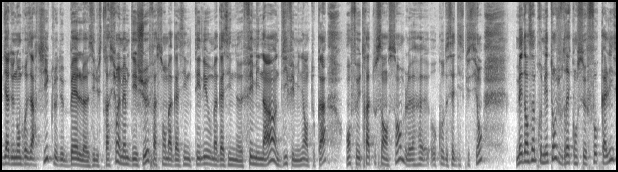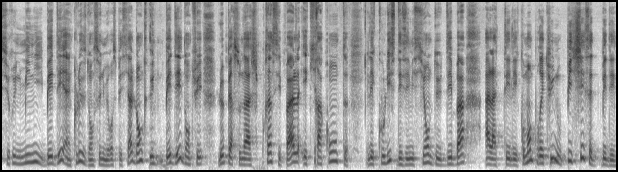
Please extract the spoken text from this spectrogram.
Il y a de nombreux articles, de belles illustrations et même des jeux façon magazine télé ou magazine féminin, dit féminin en tout cas. On feuillera tout ça ensemble euh, au cours de cette discussion. Mais dans un premier temps, je voudrais qu'on se focalise sur une mini BD incluse dans ce numéro spécial. Donc une BD dont tu es le personnage principal et qui raconte les coulisses des émissions de débat à la télé. Comment pourrais-tu nous pitcher cette BD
